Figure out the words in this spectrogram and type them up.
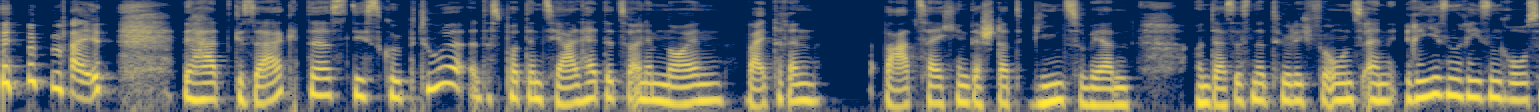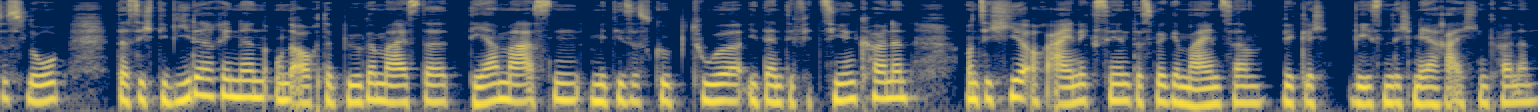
weil der hat gesagt, dass die Skulptur das Potenzial hätte zu einem neuen, weiteren Wahrzeichen der Stadt Wien zu werden. Und das ist natürlich für uns ein riesen, riesengroßes Lob, dass sich die Wienerinnen und auch der Bürgermeister dermaßen mit dieser Skulptur identifizieren können und sich hier auch einig sind, dass wir gemeinsam wirklich wesentlich mehr erreichen können.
